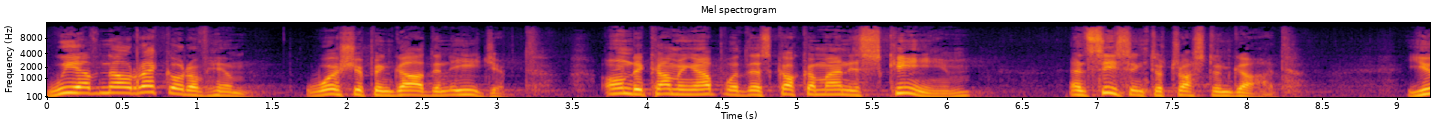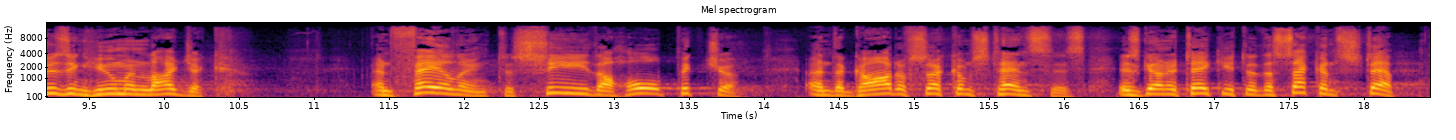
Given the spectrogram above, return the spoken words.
We have no record of him worshiping God in Egypt, only coming up with this cockamamie scheme and ceasing to trust in God using human logic and failing to see the whole picture and the God of circumstances is going to take you to the second step,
